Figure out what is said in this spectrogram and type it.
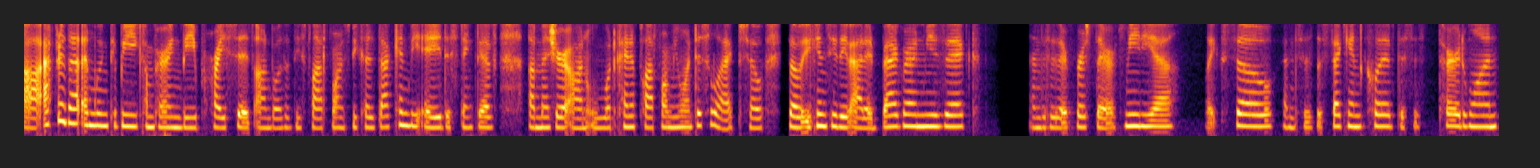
uh, after that I'm going to be comparing the prices on both of these platforms because that can be a distinctive uh, measure on what kind of platform you want to select. So so you can see they've added background music and this is our first layer of media like so. And this is the second clip. This is the third one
